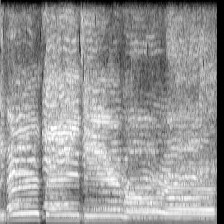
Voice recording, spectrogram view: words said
Happy birthday, dear Aurora.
